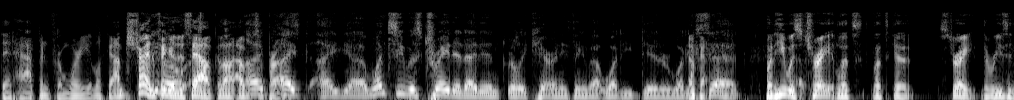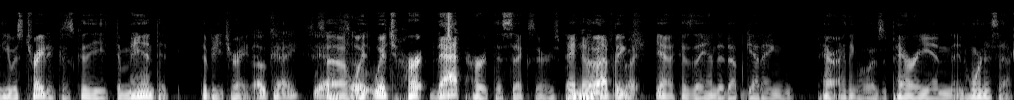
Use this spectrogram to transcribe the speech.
that happen from where you look? I'm just trying to figure know, this out because I, I was I, surprised. I, I uh, once he was traded, I didn't really care anything about what he did or what he Okay. said. But he was traded. Let's let's get it straight. The reason he was traded is because he demanded to be traded. Okay. Yeah, so, so- which hurt that hurt the Sixers. They had no Because- Right. Yeah, because they ended up getting. Per- I think it was Perry and, and Hornacek.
